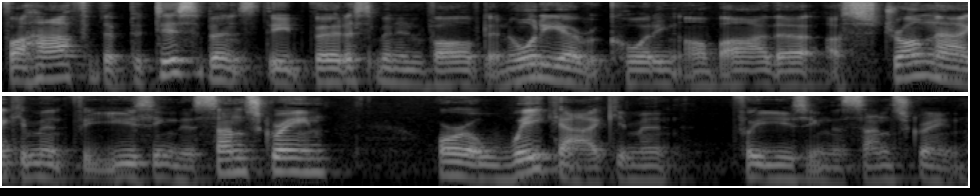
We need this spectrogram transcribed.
For half of the participants, the advertisement involved an audio recording of either a strong argument for using the sunscreen or a weak argument for using the sunscreen.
